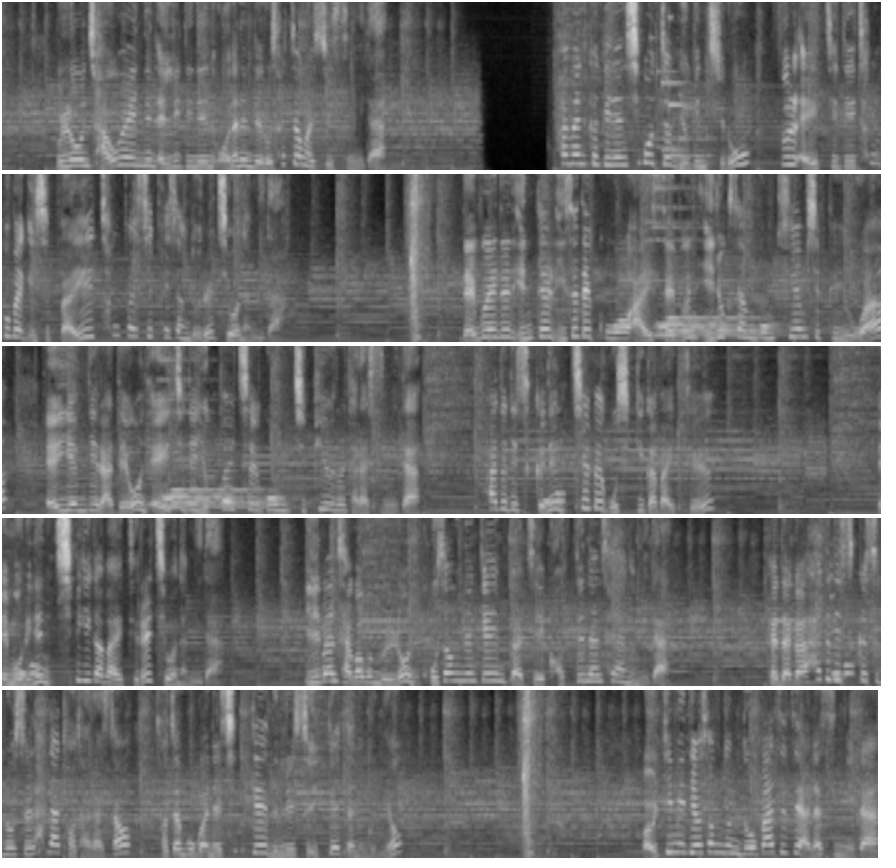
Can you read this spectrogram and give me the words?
물론 좌우에 있는 LED는 원하는 대로 설정할 수 있습니다. 화면 크기는 15.6인치로 풀 HD 1920x 1080 해상도를 지원합니다. 내부에는 인텔 2세대 코어 i7 2630QM CPU와 AMD 라데온 HD 6870 GPU를 달았습니다. 하드디스크는 750GB, 메모리는 12GB를 지원합니다. 일반 작업은 물론 고성능 게임까지 거뜬한 사양입니다. 게다가 하드디스크 슬롯을 하나 더 달아서 저장 공간을 쉽게 늘릴 수 있게 했다는군요. 멀티미디어 성능도 빠지지 않았습니다.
